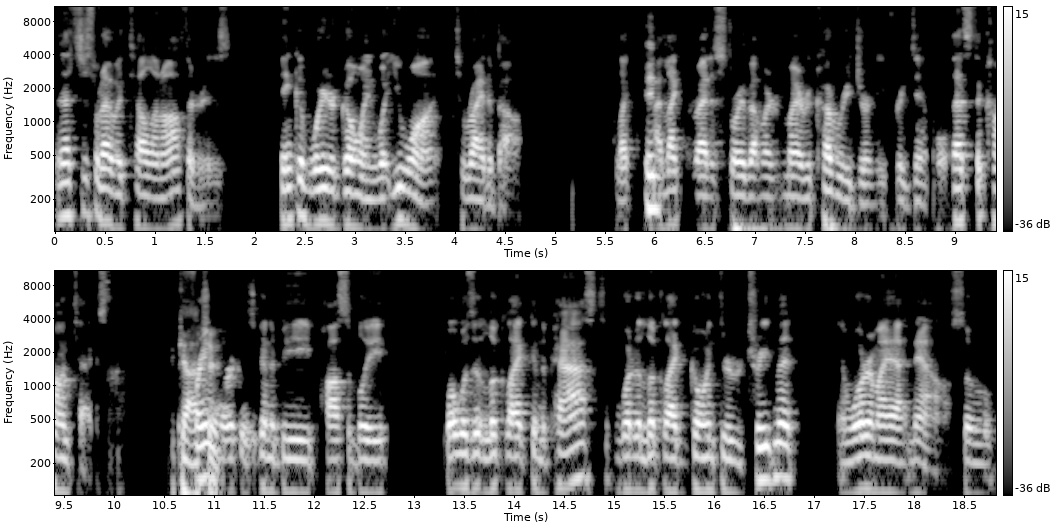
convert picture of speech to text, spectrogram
And that's just what I would tell an author is think of where you're going, what you want to write about. Like and, I'd like to write a story about my, my recovery journey, for example. That's the context. The gotcha. framework is going to be possibly what was it look like in the past? What it look like going through treatment? And where am I at now? So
